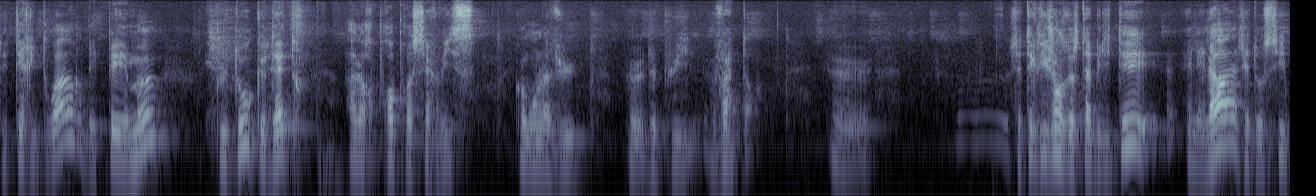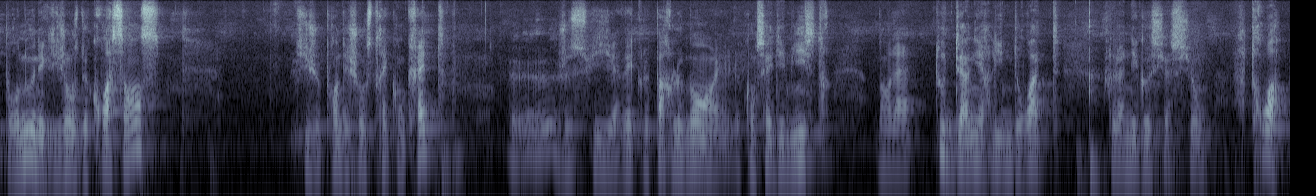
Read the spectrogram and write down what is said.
des territoires, des PME, plutôt que d'être à leur propre service, comme on l'a vu euh, depuis 20 ans. Euh, cette exigence de stabilité, elle est là, c'est aussi pour nous une exigence de croissance. Si je prends des choses très concrètes, euh, je suis avec le Parlement et le Conseil des ministres dans la toute dernière ligne droite de la négociation à trois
